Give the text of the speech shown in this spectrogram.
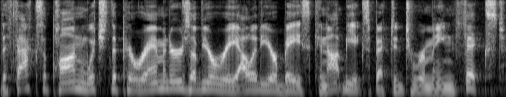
the facts upon which the parameters of your reality are based cannot be expected to remain fixed.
